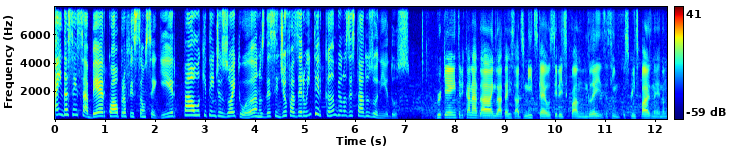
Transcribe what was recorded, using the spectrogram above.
Ainda sem saber qual profissão seguir, Paulo, que tem 18 anos, decidiu fazer um intercâmbio nos Estados Unidos. Porque entre Canadá, Inglaterra e Estados Unidos, que é os países que falam inglês, assim, os principais, né, não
